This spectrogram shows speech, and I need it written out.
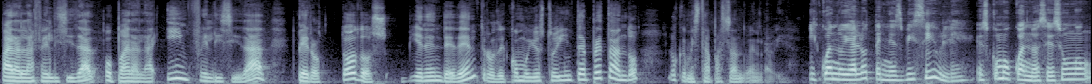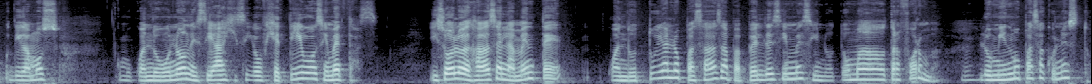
para la felicidad o para la infelicidad, pero todos vienen de dentro de cómo yo estoy interpretando lo que me está pasando en la vida. Y cuando ya lo tenés visible, es como cuando haces un, digamos, como cuando uno decía, sí, objetivos y metas, y solo dejabas en la mente, cuando tú ya lo pasabas a papel, decime si no toma otra forma. Lo mismo pasa con esto.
